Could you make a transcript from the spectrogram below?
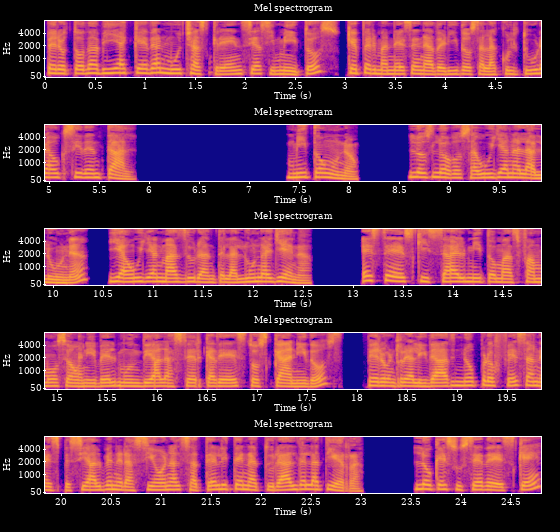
pero todavía quedan muchas creencias y mitos que permanecen adheridos a la cultura occidental. Mito 1. Los lobos aullan a la luna, y aullan más durante la luna llena. Este es quizá el mito más famoso a nivel mundial acerca de estos cánidos, pero en realidad no profesan especial veneración al satélite natural de la Tierra. Lo que sucede es que,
